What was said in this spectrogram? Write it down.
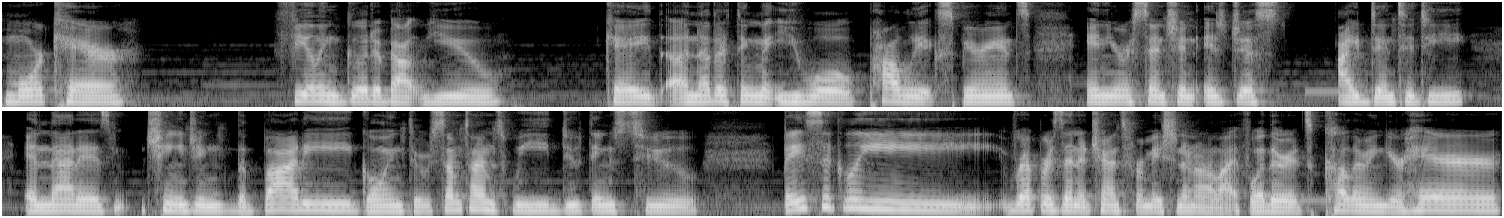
more care, feeling good about you. Okay, another thing that you will probably experience in your ascension is just identity and that is changing the body, going through. Sometimes we do things to basically represent a transformation in our life, whether it's coloring your hair,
